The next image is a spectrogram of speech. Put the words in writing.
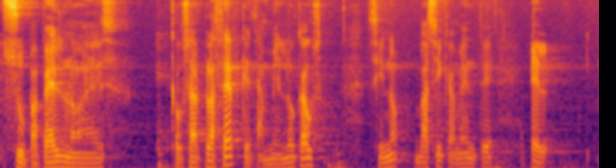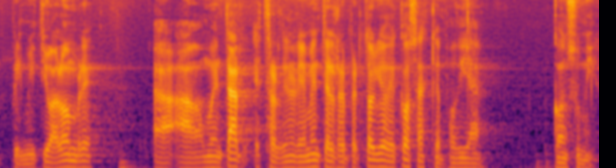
su papel no es causar placer, que también lo causa, sino básicamente él permitió al hombre aumentar extraordinariamente el repertorio de cosas que podía consumir.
